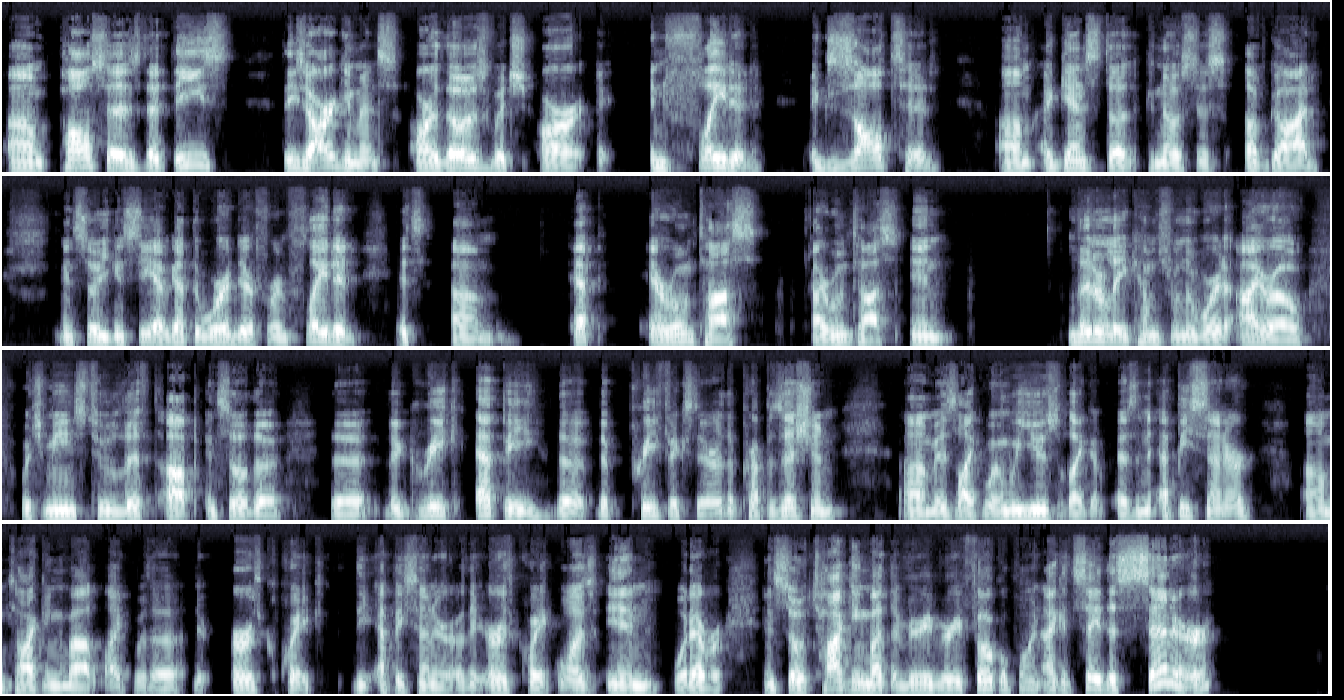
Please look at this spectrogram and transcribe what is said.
Um, paul says that these these arguments are those which are inflated exalted um, against the gnosis of god. And so you can see i've got the word there for inflated. It's um, ep eruntas eruntas in literally comes from the word iro which means to lift up. And so the the the Greek epi, the the prefix there, the preposition, um, is like when we use like a, as an epicenter, um, talking about like with a the earthquake, the epicenter of the earthquake was in whatever, and so talking about the very very focal point, I could say the center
